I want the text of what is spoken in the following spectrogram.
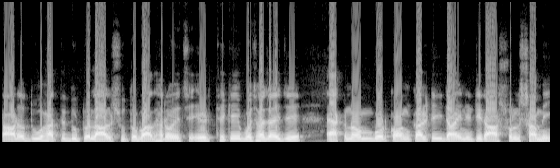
তারও দু হাতে দুটো লাল সুতো বাঁধা রয়েছে। এর থেকেই বোঝা যায় যে এক নম্বর কঙ্কালটি ডাইনিটির আসল স্বামী।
